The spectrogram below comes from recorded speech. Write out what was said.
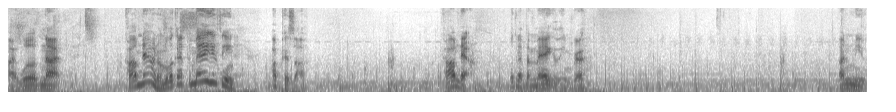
I will not. Calm down. I'm looking at the magazine. I'll piss off. Calm down. Looking at the magazine, bruh. Unmute.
